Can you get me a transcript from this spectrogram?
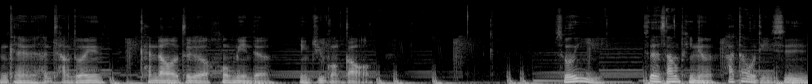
你可能很常都会看到这个后面的影剧广告，所以这个商品呢，它到底是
